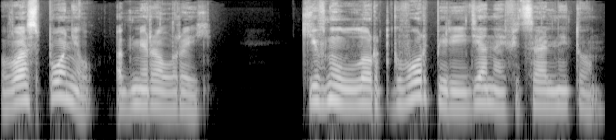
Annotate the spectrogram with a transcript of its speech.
«Вас понял, адмирал Рэй», — кивнул лорд Гвор, перейдя на официальный тон.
